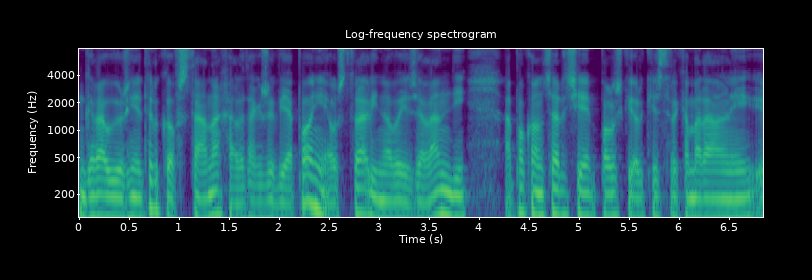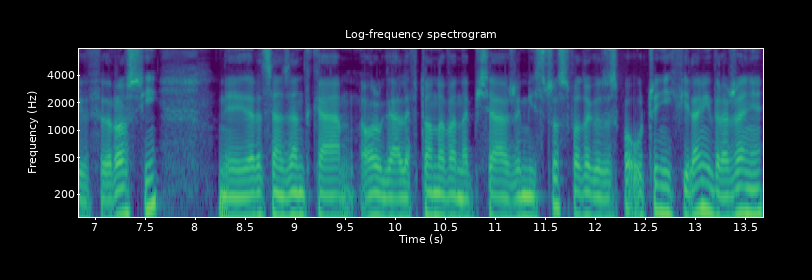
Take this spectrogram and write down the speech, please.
grał już nie tylko w Stanach, ale także w Japonii, Australii, Nowej Zelandii, a po koncercie Polskiej Orkiestry Kameralnej w Rosji recenzentka Olga Leftonowa napisała, że mistrzostwo tego zespołu czyni chwilami wrażenie,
